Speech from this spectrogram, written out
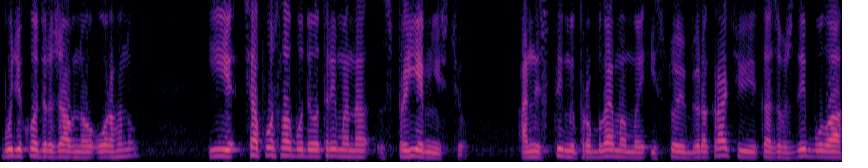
будь-якого державного органу, і ця послуга буде отримана з приємністю, а не з тими проблемами і з тою бюрократією, яка завжди була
